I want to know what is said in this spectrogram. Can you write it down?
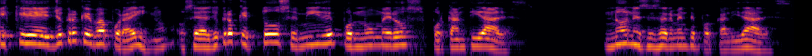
Es que yo creo que va por ahí, ¿no? O sea, yo creo que todo se mide por números, por cantidades, no necesariamente por calidades.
